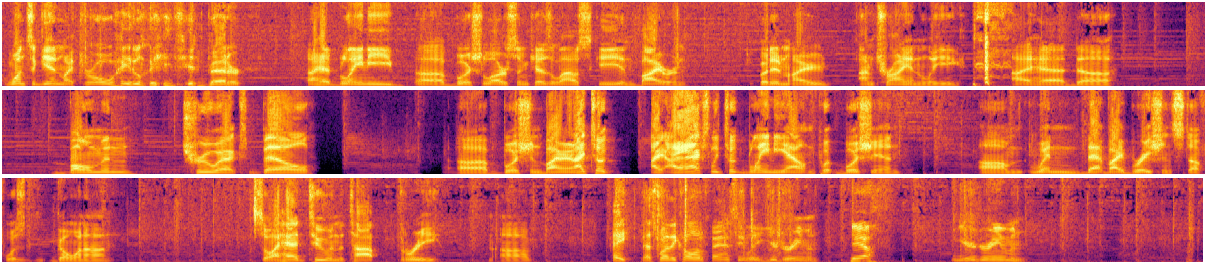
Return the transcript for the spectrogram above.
once again, my throwaway league did better. I had Blaney, uh, Busch, Larson, Keselowski, and Byron. But in my I'm trying league, I had uh, Bowman, Truex, Bell, uh, Busch, and Byron. And I took, I, I actually took Blaney out and put Busch in um, when that vibration stuff was going on. So I had two in the top three. Uh, hey, that's why they call it a fantasy league. You're dreaming. Yeah. You're dreaming.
